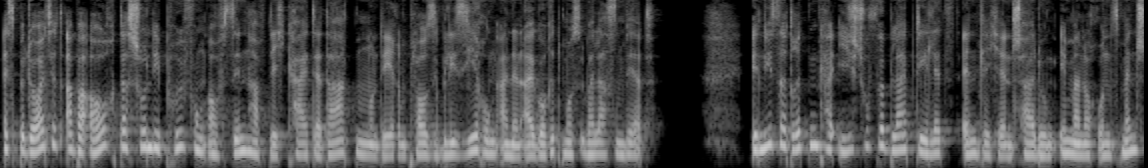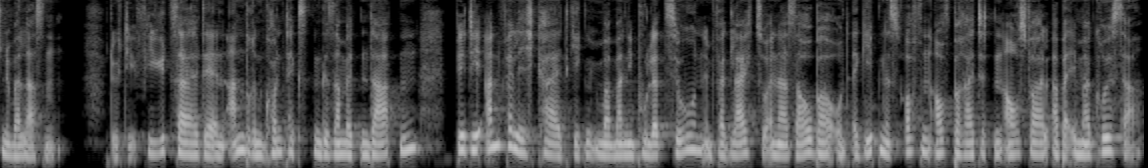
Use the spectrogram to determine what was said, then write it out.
Es bedeutet aber auch, dass schon die Prüfung auf Sinnhaftigkeit der Daten und deren Plausibilisierung einen Algorithmus überlassen wird. In dieser dritten KI-Stufe bleibt die letztendliche Entscheidung immer noch uns Menschen überlassen. Durch die Vielzahl der in anderen Kontexten gesammelten Daten wird die Anfälligkeit gegenüber Manipulation im Vergleich zu einer sauber und ergebnisoffen aufbereiteten Auswahl aber immer größer.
